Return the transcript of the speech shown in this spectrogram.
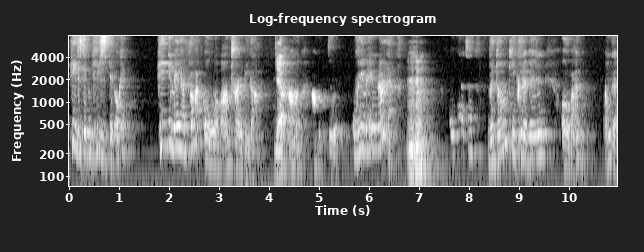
he just didn't. He just did okay. He may have thought, oh well, I'm trying to be God. Yeah, I'm gonna, I'm gonna do it, or he may not have. Mm-hmm. The donkey could have been, oh, I'm, I'm gonna,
